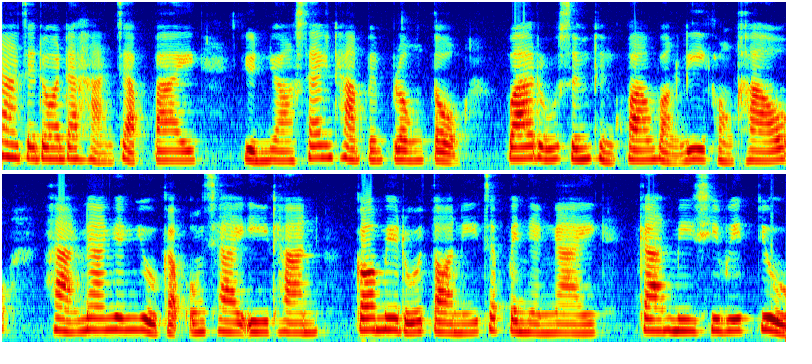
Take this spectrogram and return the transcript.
นางจะโดนทหารจับไป ยุนยองแซงทำเป็นปลงตก ว่ารู้ซึ้งถึงความหวังดีของเขา หากนางยังอยู่กับองค์ชายอีทันก็ไม่รู้ตอนนี้จะเป็นยังไง การมีชีวิตอยู่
